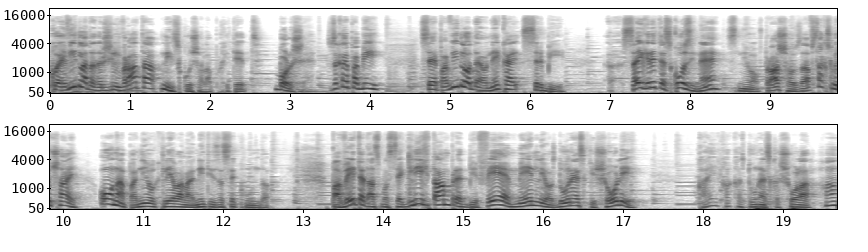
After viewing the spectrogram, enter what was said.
Ko je videla, da držim vrata, ni skušala pohiteti. Boljše. Zakaj pa bi? Se je pa videlo, da jo nekaj srbi. Saj greste skozi, ne? Sem jo vprašal za vsak slučaj. Ona pa ni oklevala niti za sekundo. Pa veste, da smo se glih tam pred bifejem menili o Dunajski šoli? Kaj, kakšna Dunajska šola? Ha?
